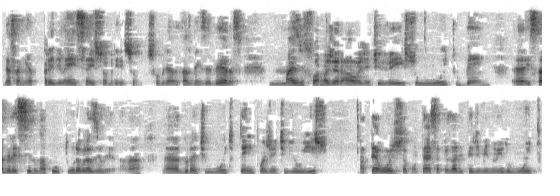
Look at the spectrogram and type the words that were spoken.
dessa minha predilência aí sobre, sobre, as benzedeiras. Mas, de forma geral, a gente vê isso muito bem uh, estabelecido na cultura brasileira. Né? durante muito tempo a gente viu isso. Até hoje isso acontece, apesar de ter diminuído muito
